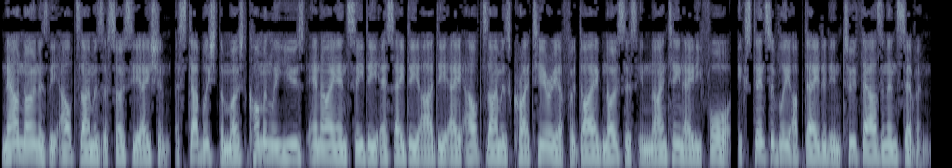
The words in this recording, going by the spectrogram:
now known as the Alzheimer's Association established the most commonly used NINCDS-ADRDA Alzheimer's criteria for diagnosis in 1984, extensively updated in 2007.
